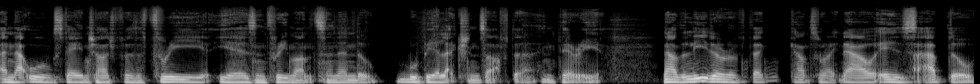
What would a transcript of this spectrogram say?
and that will stay in charge for the three years and three months, and then there will be elections after, in theory. Now, the leader of the council right now is Abdul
